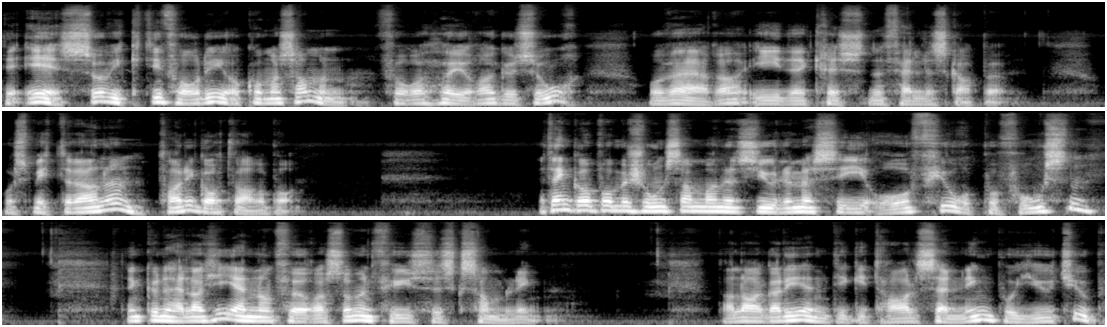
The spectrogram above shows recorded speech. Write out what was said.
Det er så viktig for de å komme sammen for å høre Guds ord og være i det kristne fellesskapet. Og smittevernet tar de godt vare på. Jeg tenker også på Misjonssambandets julemesse i Åfjord på Fosen. Den kunne heller ikke gjennomføres som en fysisk samling. Da laga de en digital sending på YouTube.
